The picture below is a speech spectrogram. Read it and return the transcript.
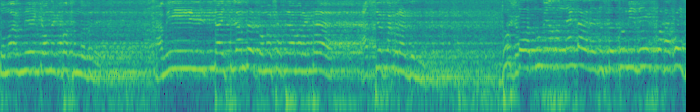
তোমার মেয়েকে অনেক পছন্দ করে। আমি চাইছিলাম যে তোমার সাথে আমার একটা আত্মীয়তা করার জন্য। দোস্ত তুমি আমার ল্যাংটা গেলে দোস্ত তুমি যে কথা কইছ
